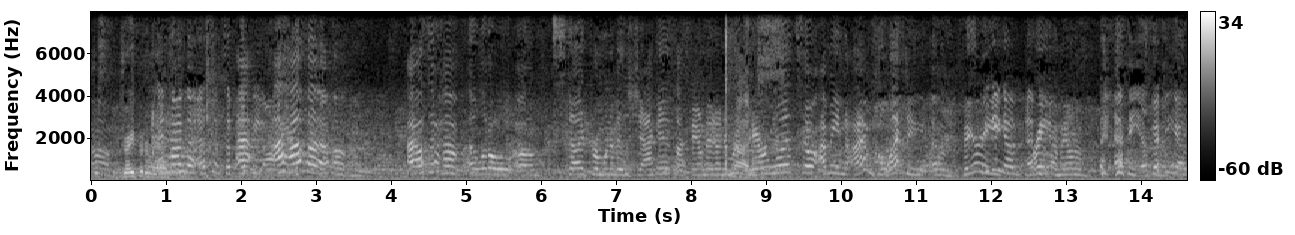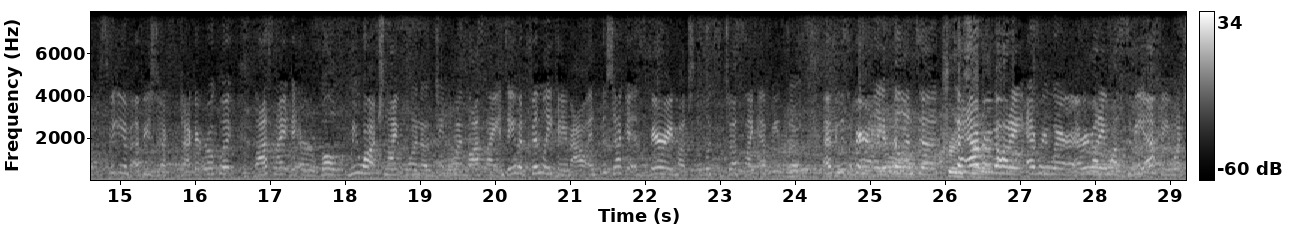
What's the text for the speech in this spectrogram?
but Just drape it around. And have the essence of I, Effy on. I have a. Um, I also have a little um, stud from one of his jackets. I found it under my Nice. chair once. So I mean, I am collecting a very Speaking of great Effy- amount of Effy. Speaking of speaking of Effy's jacket, real quick, last night, or well, we watched night one of G1 last night, and David Finlay came out, and his jacket is very much it looks just like Effy. So Effy's apparently appealing to, to everybody everywhere. Everybody wants to be Effy, which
